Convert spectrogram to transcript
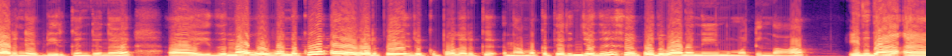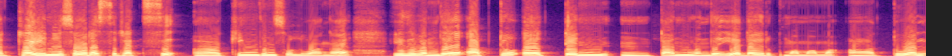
பாருங்கள் எப்படி இருக்குன்ட்டுன்னு. இதுனா ஒவ்வொன்றுக்கும் ஒவ்வொரு பேர் இருக்கு போல இருக்கு. நமக்கு தெரிஞ்சது பொதுவான நேம் மட்டும்தான். இதுதான் ட்ரைனஸோட ரெக்ஸு கிங்குன்னு சொல்லுவாங்க. இது வந்து அப் டு டென் டன் வந்து எடை இருக்குமாமாமா டுவெல்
